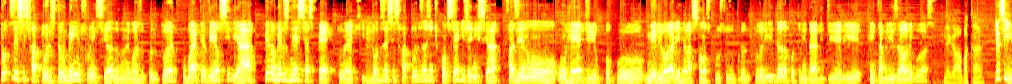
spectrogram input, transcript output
todos esses fatores também influenciando no negócio do produtor, o barter vem auxiliar pelo menos nesse aspecto, né? Que hum. todos esses fatores a gente consegue gerenciar fazendo um, head um pouco melhor em relação aos custos do produtor e dando a oportunidade de ele rentabilizar o negócio. Legal, bacana. E assim,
